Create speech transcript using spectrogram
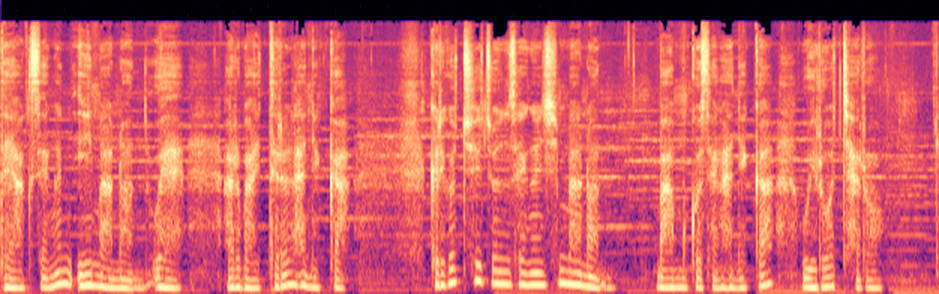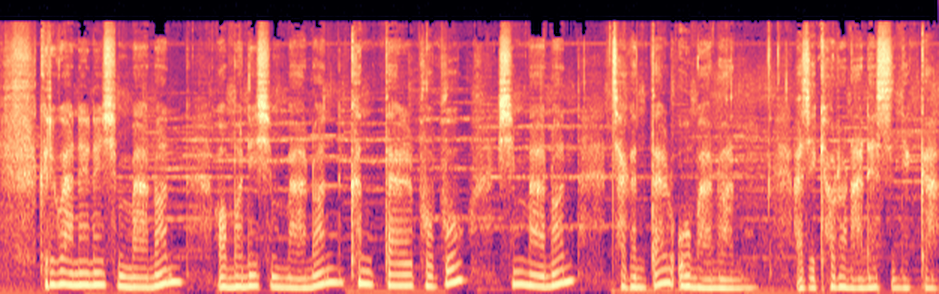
대학생은 2만 원. 왜? 아르바이트를 하니까. 그리고 취준생은 10만 원. 마음고생 하니까 위로 차로. 그리고 아내는 10만 원, 어머니 10만 원, 큰딸 부부 10만 원, 작은딸 5만 원. 아직 결혼 안 했으니까.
